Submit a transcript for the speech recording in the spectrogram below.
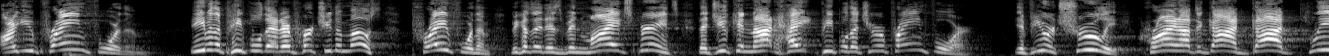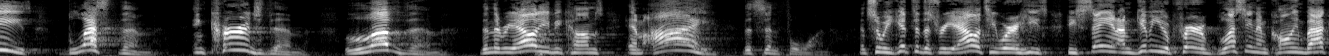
Are you praying for them? Even the people that have hurt you the most, pray for them because it has been my experience that you cannot hate people that you are praying for. If you are truly crying out to God, God, please bless them, encourage them, love them, then the reality becomes, am I the sinful one? And so we get to this reality where he's, he's saying, I'm giving you a prayer of blessing. I'm calling back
